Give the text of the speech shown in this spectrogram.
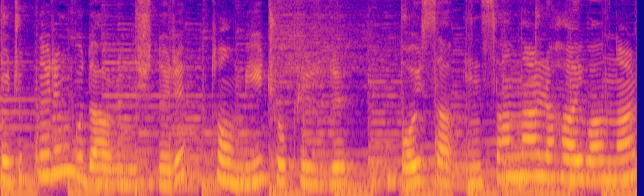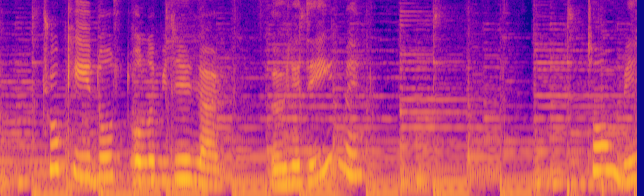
Çocukların bu davranışları Tombi'yi çok üzdü. Oysa insanlarla hayvanlar çok iyi dost olabilirler. Öyle değil mi? Tombi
